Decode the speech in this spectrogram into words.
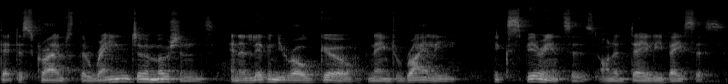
that describes the range of emotions an 11 year old girl named Riley experiences on a daily basis.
